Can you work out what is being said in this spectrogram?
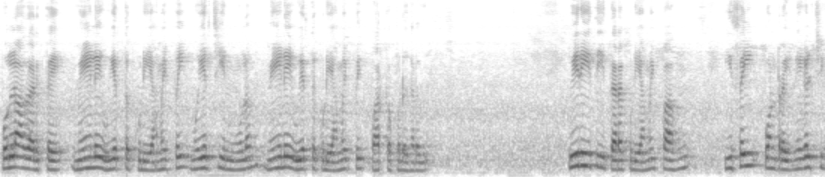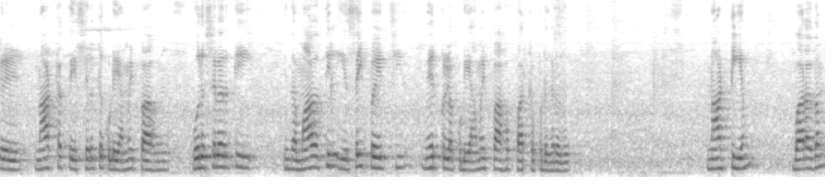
பொருளாதாரத்தை மேலே உயர்த்தக்கூடிய அமைப்பை முயற்சியின் மூலம் மேலே உயர்த்தக்கூடிய அமைப்பை பார்க்கப்படுகிறது. வீரியத்தை தரக்கூடிய அமைப்பாகும் இசை போன்ற நிகழ்ச்சிகளில் நாட்டத்தை செலுத்தக்கூடிய அமைப்பாகவும் ஒரு சிலருக்கு இந்த மாதத்தில் இசை பயிற்சி மேற்கொள்ளக்கூடிய அமைப்பாக பார்க்கப்படுகிறது. நாட்டியம் பரதம்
